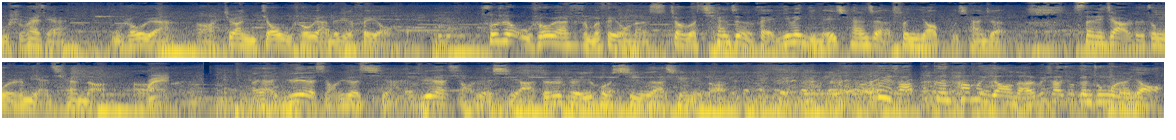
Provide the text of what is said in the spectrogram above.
五十块钱，五十欧元啊，就让你交五十欧元的这个费用。说是五十欧元是什么费用呢？是叫做签证费，因为你没签证，所以你要补签证。塞内加尔对中国人是免签的啊。哎呀，越想越气啊，越想越气啊，真的是一口气就在心里边。为啥不跟他们要呢？为啥就跟中国人要？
